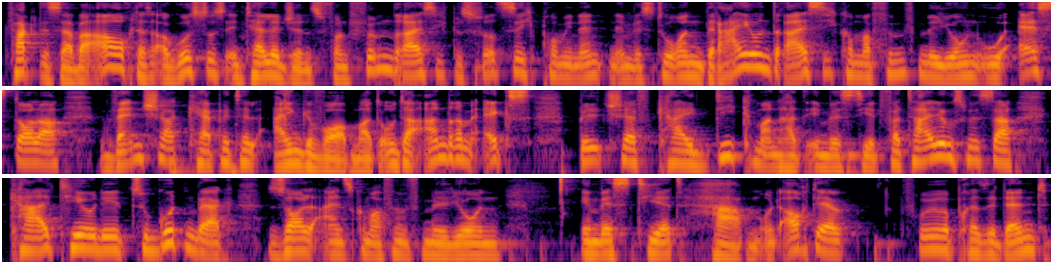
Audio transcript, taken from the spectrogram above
Fakt ist aber auch, dass Augustus Intelligence von 35 bis 40 prominenten Investoren 33,5 Millionen US-Dollar Venture Capital eingeworben hat. Unter anderem Ex-Bildchef Kai Diekmann hat investiert. Verteidigungsminister Karl Theodor zu Guttenberg soll 1,5 Millionen investiert haben. Und auch der frühere Präsident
